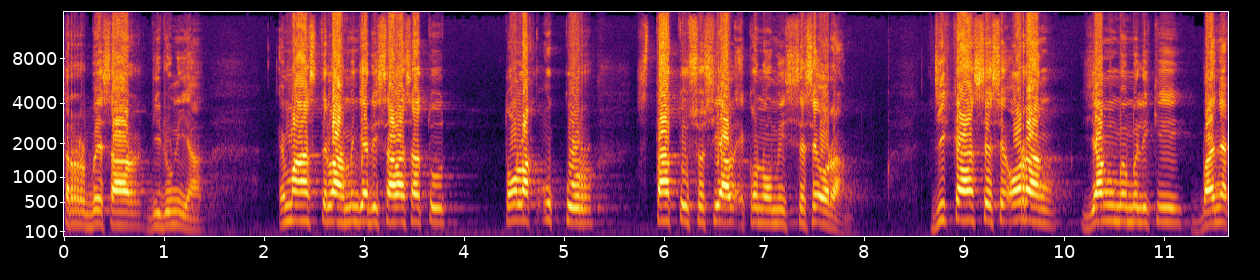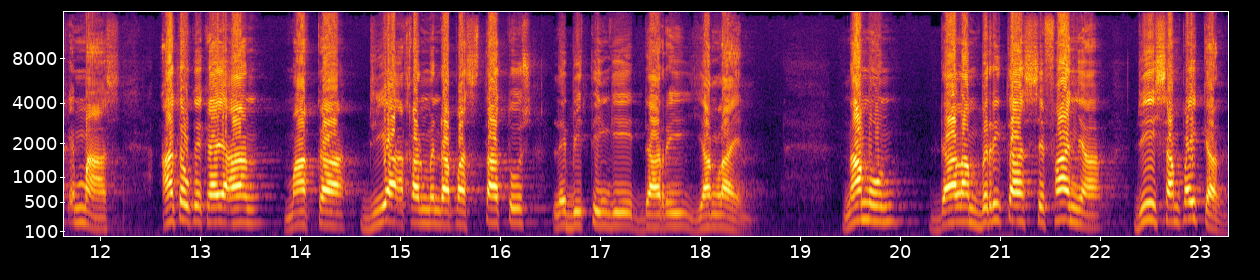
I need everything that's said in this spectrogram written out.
terbesar di dunia. Emas telah menjadi salah satu tolak ukur status sosial ekonomi seseorang. Jika seseorang yang memiliki banyak emas atau kekayaan, maka dia akan mendapat status lebih tinggi dari yang lain. Namun, dalam berita Sefanya disampaikan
